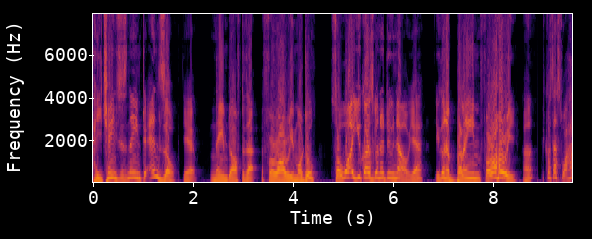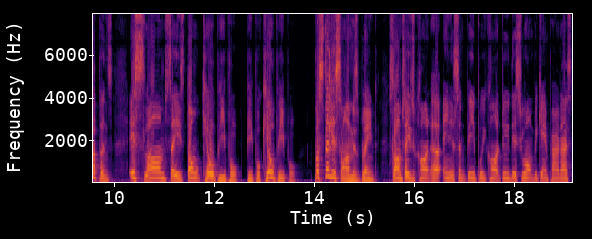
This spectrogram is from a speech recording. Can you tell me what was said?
He changed his name to Enzo, yeah, named after that Ferrari model. So what are you guys gonna do now, yeah? You're gonna blame Ferrari, huh? Because that's what happens. Islam says don't kill people. People kill people. But still Islam is blamed. Islam says you can't hurt innocent people, you can't do this, you won't be getting paradise.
